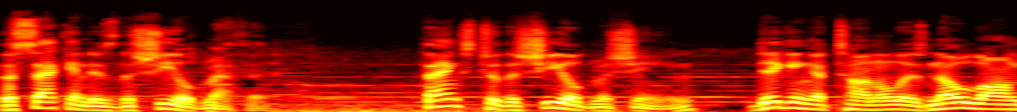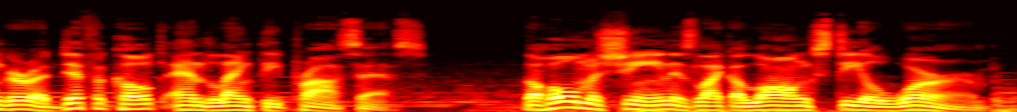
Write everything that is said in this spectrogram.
The second is the shield method. Thanks to the shield machine, digging a tunnel is no longer a difficult and lengthy process. The whole machine is like a long steel worm.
